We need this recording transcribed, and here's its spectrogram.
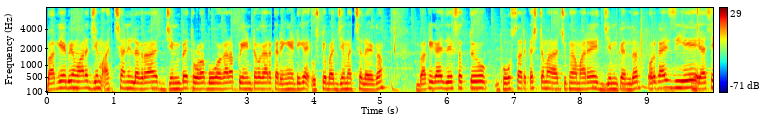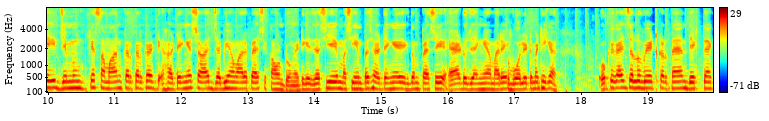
बाकी अभी हमारा जिम अच्छा नहीं लग रहा है। जिम पे थोड़ा वो वगैरह पेंट वगैरह करेंगे, ठीक है? उसके बाद जिम अच्छा लगेगा। बाकी गाइज़ देख सकते हो बहुत सारे कस्टमर आ चुके हैं हमारे जिम के अंदर। और गाइज़ ये जैसे ही जिम के सामान कर कर हटेंगे, शायद जब भी हमारे पैसे काउंट होंगे, ठीक है? जैसे ये मशीन पर से हटेंगे, एकदम पैसे ऐड हो जाएँगे हमारे वॉलेट में, ठीक है? ओके गाइज़ चलो वेट करते हैं, देखते हैं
